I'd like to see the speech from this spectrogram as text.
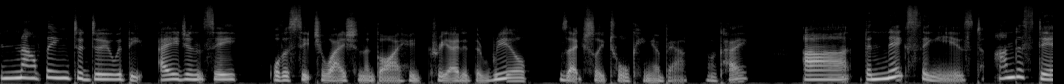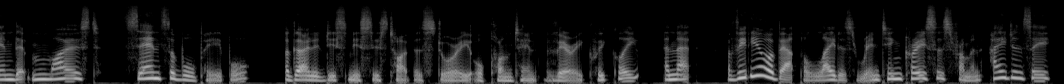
nothing to do with the agency or the situation the guy who'd created the reel was actually talking about. Okay. Uh, the next thing is to understand that most sensible people are going to dismiss this type of story or content very quickly, and that a video about the latest rent increases from an agency,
